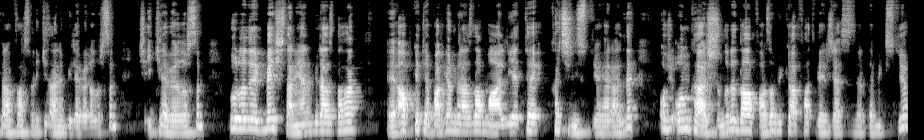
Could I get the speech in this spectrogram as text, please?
craftlarsan 2 tane bir level alırsın. 2 level alırsın. Burada direkt 5 tane yani biraz daha e, upgrade yaparken biraz daha maliyete kaçın istiyor herhalde. O, onun karşılığında da daha fazla mükafat vereceğiz sizlere demek istiyor.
